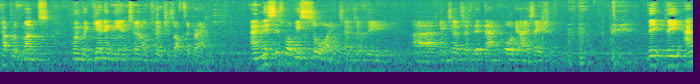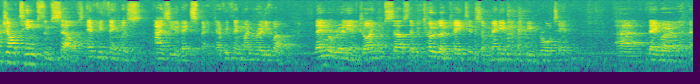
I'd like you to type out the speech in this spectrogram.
couple of months when we're getting the internal coaches off the ground. And this is what we saw in terms of the, uh, in terms of the, that organization. The, the agile teams themselves, everything was as you'd expect. Everything went really well. They were really enjoying themselves. They were co-located, so many of them had been brought in. Uh, they were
